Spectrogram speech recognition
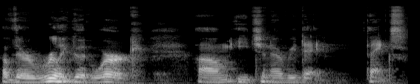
of their really good work um, each and every day. Thanks.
